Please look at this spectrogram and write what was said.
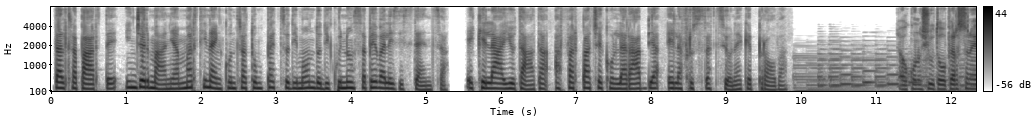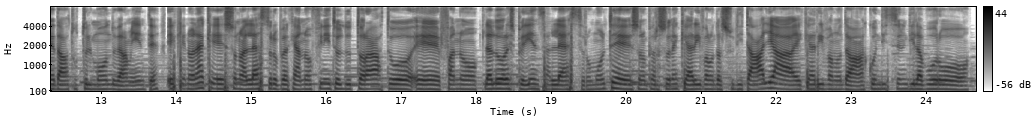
D'altra parte, in Germania Martina ha incontrato un pezzo di mondo di cui non sapeva l'esistenza e che l'ha aiutata a far pace con la rabbia e la frustrazione che prova. Ho conosciuto persone da tutto il mondo veramente e che non è che sono all'estero perché hanno finito il dottorato e fanno la loro esperienza all'estero, molte sono persone che arrivano dal sud Italia e che arrivano da condizioni di lavoro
